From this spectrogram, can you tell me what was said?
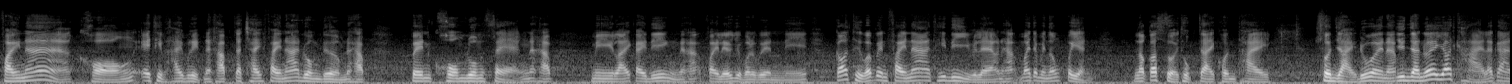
ไฟหน้าของ a t i v Hybrid นะครับ จะใช้ไฟหน้าดวงเดิมนะครับ เป็นโคมรวมแสงนะครับ มีไลท์ไกดิ้งนะฮะไฟเลี้ยวอยู่บริเวณนี้ ก็ถือว่าเป็นไฟหน้าที่ดีอยู่แล้วนะฮะไม่จำเป็นต้องเปลี่ยน แล้วก็สวยถูกใจคนไทย ส่วนใหญ่ด้วยนะยืนยันว่ายยอดขายแล้วกัน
